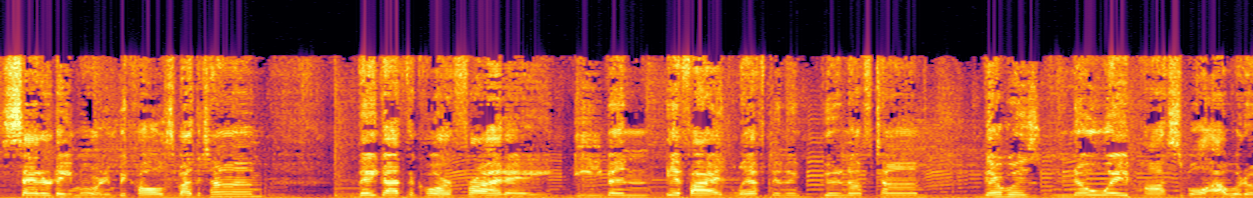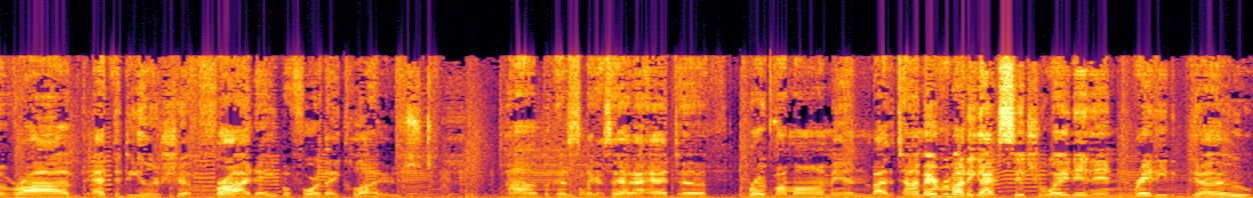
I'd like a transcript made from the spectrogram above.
Saturday morning because by the time they got the car Friday, even if I had left in a good enough time, there was no way possible I would have arrived at the dealership Friday before they closed. Uh, because, like I said, I had to rope my mom in. By the time everybody got situated and ready to go,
